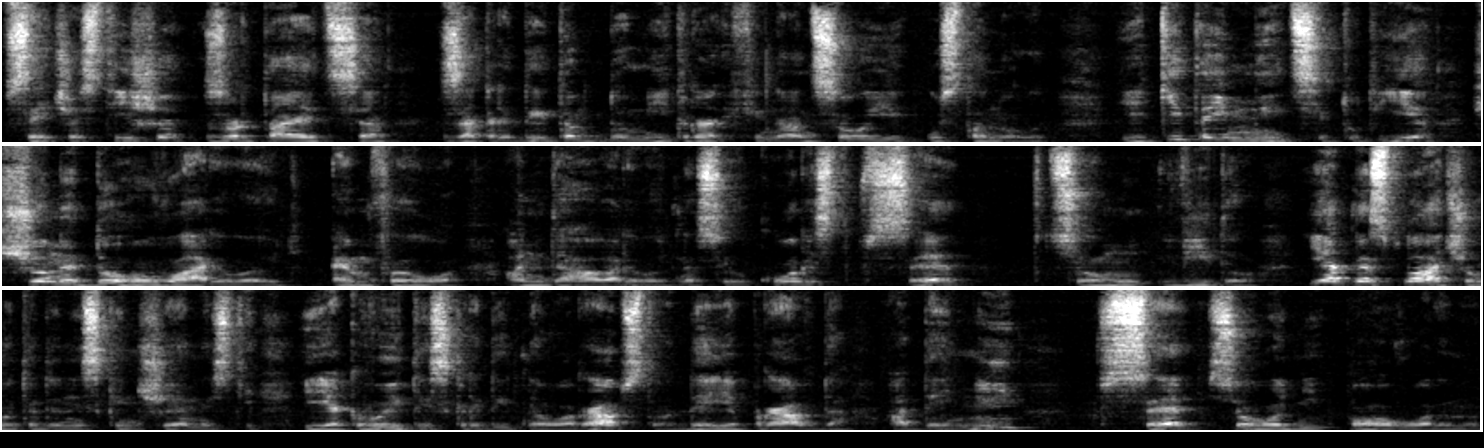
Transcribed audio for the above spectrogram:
все частіше звертається за кредитом до мікрофінансової установи. Які таємниці тут є, що не договарюють МФО, а не договарюють на свою користь, все в цьому відео. Як не сплачувати до нескінченності і як вийти з кредитного рабства, де є правда, а де ні, все сьогодні поговоримо.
